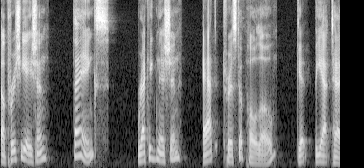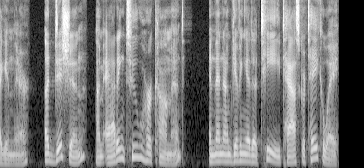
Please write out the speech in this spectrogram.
Appreciation, thanks, recognition at Trista Polo. Get the at tag in there. Addition, I'm adding to her comment, and then I'm giving it a T, task or takeaway,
